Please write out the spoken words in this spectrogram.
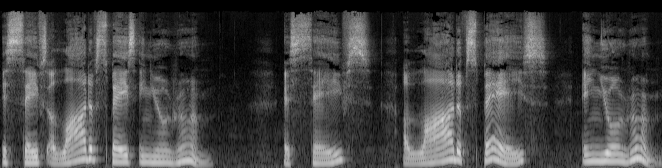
It saves a lot of space in your room. It saves a lot of space in your room.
